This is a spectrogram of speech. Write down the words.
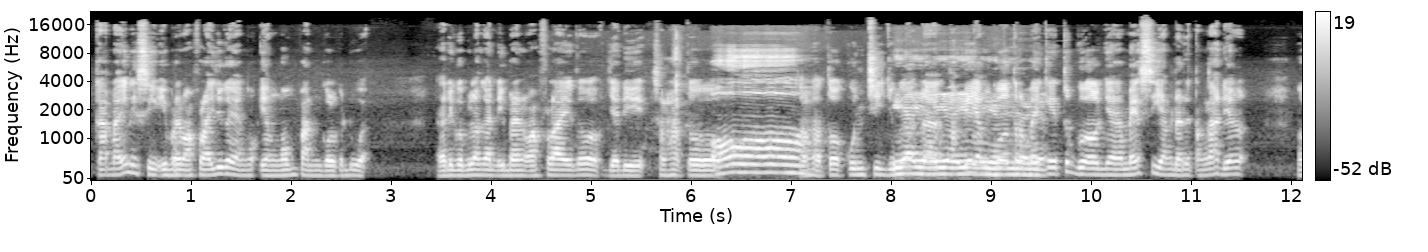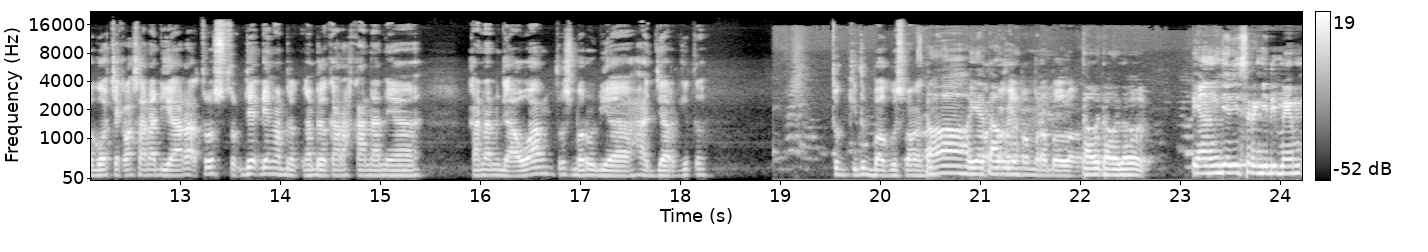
Karena ini si Ibrahim Aflay juga yang yang ngumpan gol kedua. Tadi gue bilang kan Ibrahim Aflay itu jadi salah satu Oh. salah satu kunci juga. Iya, iya, Nah, iya, tapi iya, yang iya, gol iya, terbaiknya itu golnya Messi yang dari tengah dia ngegocek Lasana Diara terus dia dia ngambil ngambil ke arah kanannya kanan gawang terus baru dia hajar gitu. Itu gitu bagus banget. Oh, iya tahu Makanya memorable banget. Tahu tahu tahu. Yang jadi sering jadi meme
